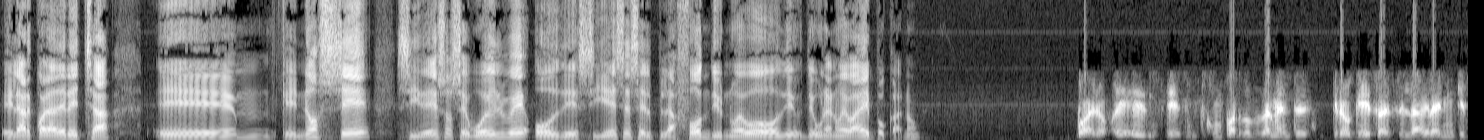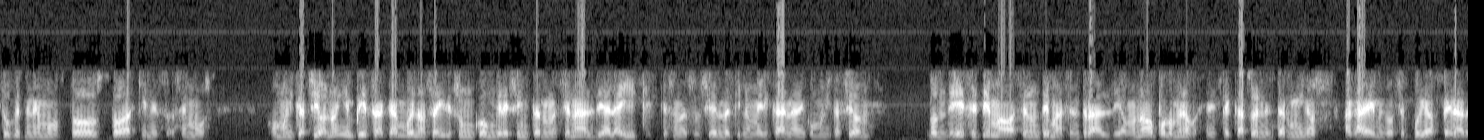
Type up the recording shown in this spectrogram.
el arco a la derecha, eh, que no sé si de eso se vuelve o de si ese es el plafón de un nuevo de, una nueva época, ¿no? Bueno, eh, eh, comparto totalmente. Creo que esa es la gran inquietud que tenemos todos, todas quienes hacemos comunicación. Hoy empieza acá en Buenos Aires un congreso internacional de ALAIC, que es una asociación latinoamericana de comunicación, donde ese tema va a ser un tema central, digamos, ¿no? Por lo menos en este caso en términos académicos se puede esperar.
